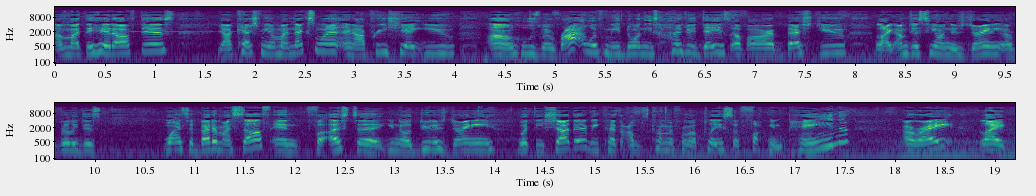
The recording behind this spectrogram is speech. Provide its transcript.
I'm about to hit off this. Y'all catch me on my next one, and I appreciate you um, who's been riding with me during these hundred days of our best you. Like I'm just here on this journey of really just wanting to better myself and for us to, you know, do this journey with each other because I was coming from a place of fucking pain. All right, like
